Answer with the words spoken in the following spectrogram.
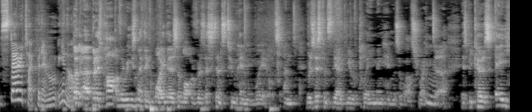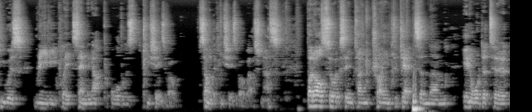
stereotyping him, you know. But, uh, but it's part of the reason I think why there's a lot of resistance to him in Wales and resistance to the idea of claiming him as a Welsh writer is because a he was really play, sending up all those cliches about some of the cliches about Welshness, but also at the same time trying to jettison them in order to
